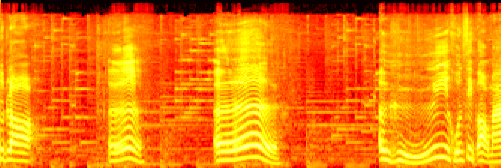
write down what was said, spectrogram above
สุดรอ เออ เออ เออหือคูณสิบออกมา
